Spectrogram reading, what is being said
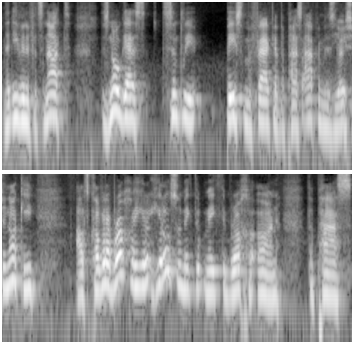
That even if it's not, there's no guest. Simply based on the fact that the pas akim is yoshinaki, al cover bracha. He he also make the make the bracha on the pas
